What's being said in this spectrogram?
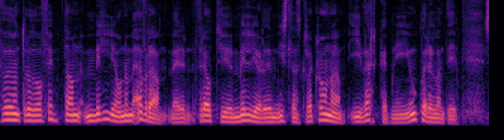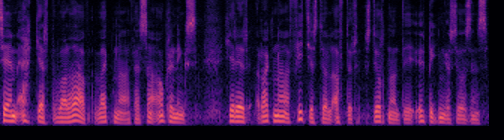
215 miljónum evra, meirinn 30 miljörðum íslenskra króna í verkefni í Ungverjarlandi sem ekkert varð af vegna þessa ágreinings. Hér er Ragnar Fítjastöl aftur stjórnandi uppbyggingasjóðsins.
